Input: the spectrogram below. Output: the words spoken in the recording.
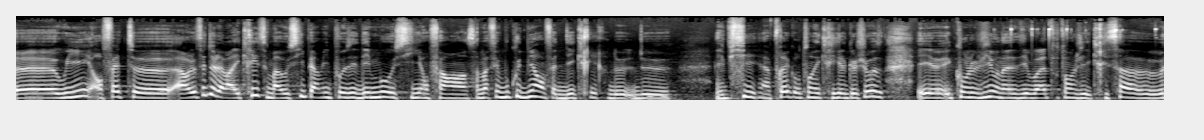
Euh, oui, en fait, euh, alors le fait de l'avoir écrit, ça m'a aussi permis de poser des mots aussi. Enfin, ça m'a fait beaucoup de bien, en fait, d'écrire, de, mm-hmm. Et puis après, quand on écrit quelque chose et, qu'on le vit, on a dit bah, attends, j'ai écrit ça, euh,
